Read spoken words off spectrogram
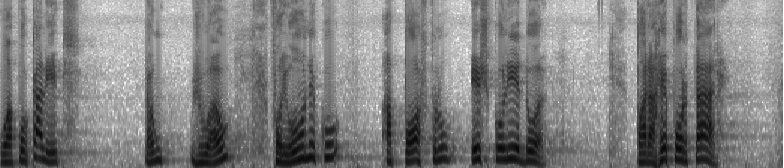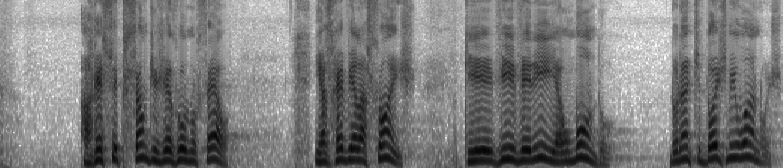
o Apocalipse. Então, João foi o único apóstolo escolhido para reportar a recepção de Jesus no céu e as revelações que viveria o mundo durante dois mil anos.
